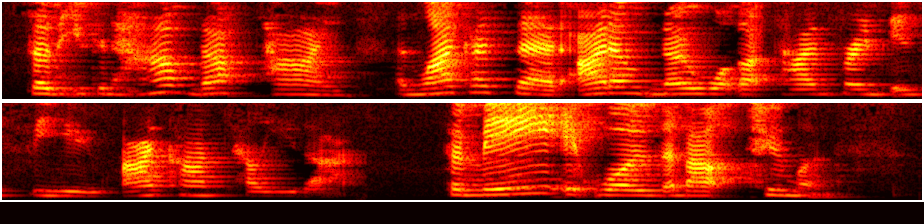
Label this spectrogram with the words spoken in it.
so that you can have that time. And like I said, I don't know what that time frame is for you. I can't tell you that. For me, it was about 2 months.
